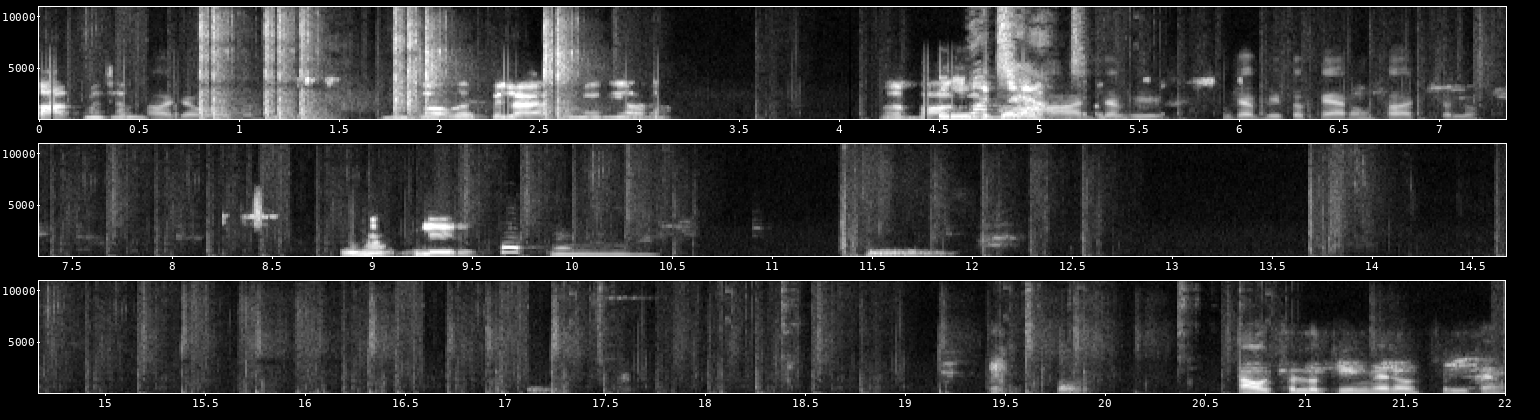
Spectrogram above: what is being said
साथ में चल। आ जाओ नहीं तो अगर पिलाया तो मैं नहीं आ रहा। मैं भाग हाँ। हाँ, जब भी जब भी तो कह रहा हूँ साथ चलो। ओहो प्लेयर आओ चलो तीन मेरा उस चलते हैं।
